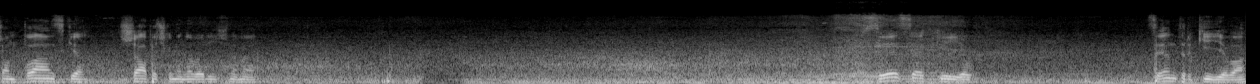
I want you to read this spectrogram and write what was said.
шампанське з шапочками новорічними. Все це Київ. Центр Києва.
